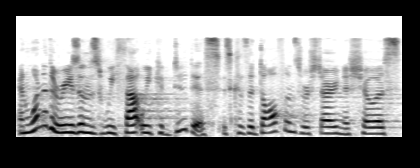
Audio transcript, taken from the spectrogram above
And one of the reasons we thought we could do this is because the dolphins were starting to show us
